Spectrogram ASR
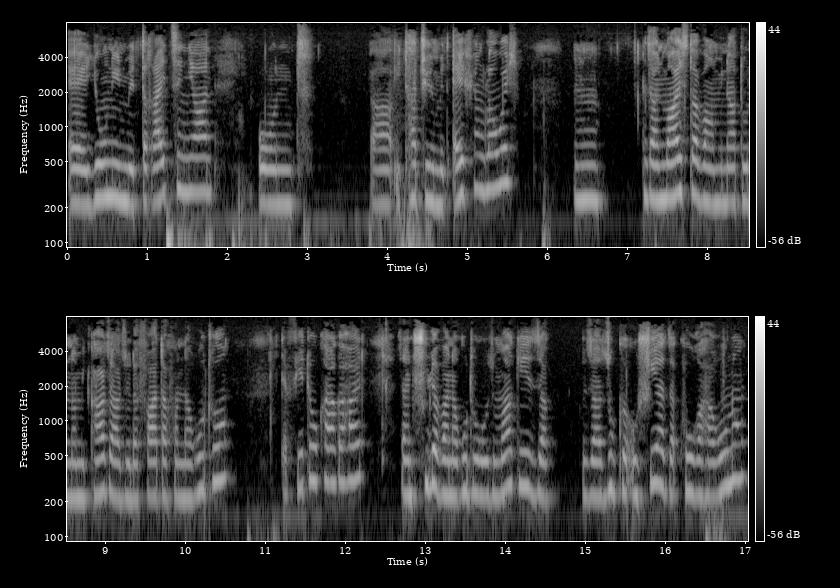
äh, Jonin mit 13 Jahren und ja, Itachi mit 11 Jahren, glaube ich. Mhm. Sein Meister war Minato Namikaze, also der Vater von Naruto der vierte Hokage halt. Sein Schüler war Naruto Uzumaki, Sa Sasuke Uchiha, Sakura Haruno.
